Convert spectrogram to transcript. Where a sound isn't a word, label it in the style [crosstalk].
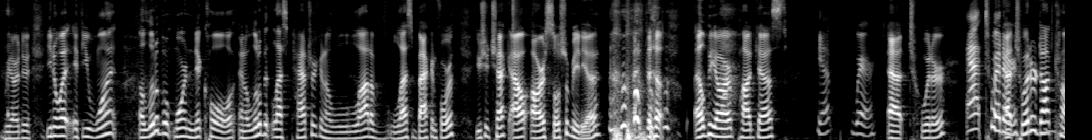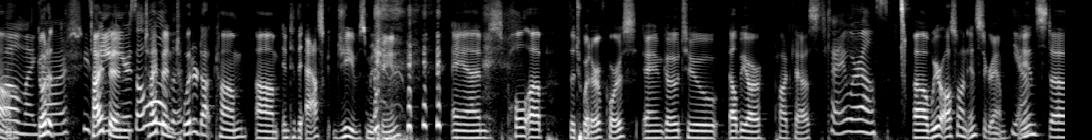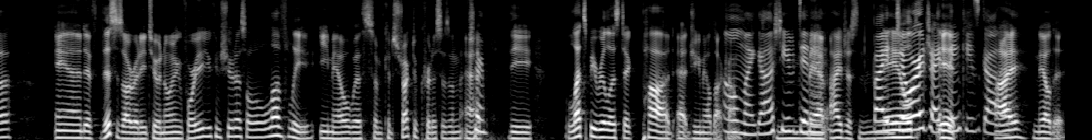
We are doing. You know what? If you want a little bit more Nicole and a little bit less Patrick and a lot of less back and forth, you should check out our social media, the [laughs] LBR podcast Yep. Where? at Twitter At Twitter. at twitter.com. Oh my Go to- gosh. He's type 80 in years old. type in twitter.com um, into the Ask Jeeves machine [laughs] and pull up the Twitter, of course, and go to LBR podcast. Okay. Where else? Uh, we are also on Instagram, Yeah. Insta. And if this is already too annoying for you, you can shoot us a lovely email with some constructive criticism at Sure. the let's be realistic pod at gmail.com. Oh my gosh, you did Man, it. I just By nailed George, I it. think he's got it. I nailed it.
